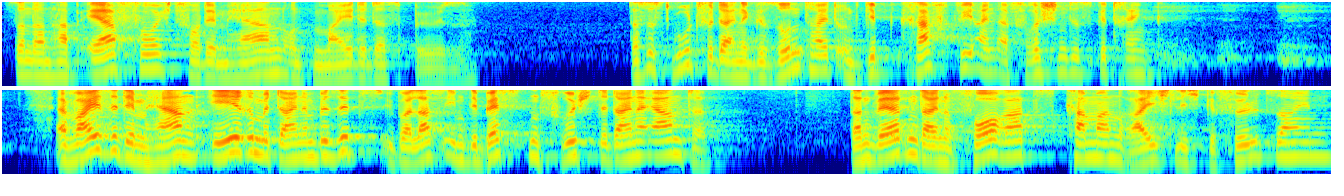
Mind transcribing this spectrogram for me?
sondern hab Ehrfurcht vor dem Herrn und meide das Böse. Das ist gut für deine Gesundheit und gibt Kraft wie ein erfrischendes Getränk. Erweise dem Herrn Ehre mit deinem Besitz, überlass ihm die besten Früchte deiner Ernte. Dann werden deine Vorratskammern reichlich gefüllt sein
